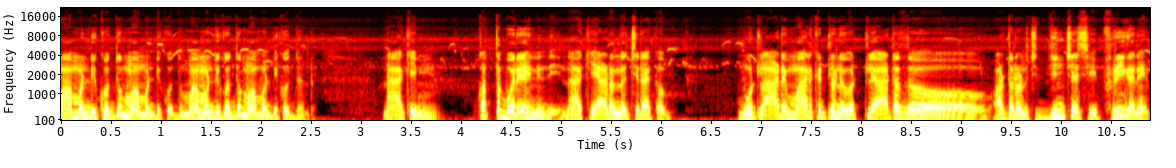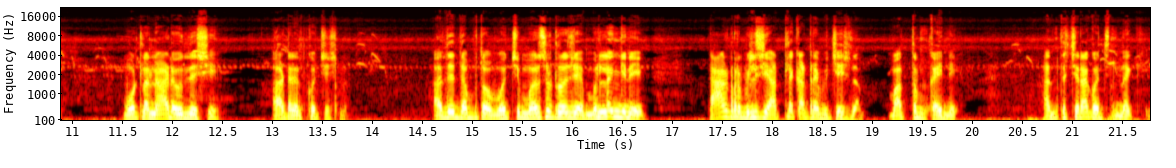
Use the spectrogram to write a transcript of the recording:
మా మండి కొద్దు మా మండి కొద్దు మా మండి కొద్దు మా మండి కొద్దు అంటారు. నాకు కొత్త బోరేసింది నాకు ఏడన్న వచ్చిరాక మూట్లు ఆడే మార్కెట్లోనే అట్లే ఆటతో ఆటోలో నుంచి దించేసి ఫ్రీగానే మూట్లన్నీ ఆడే వదిలేసి ఆటో ఎత్తుకొచ్చేసిన. అదే దెబ్బతో వచ్చి మరుసటి రోజే ముల్లంగిని ట్రాక్టర్ పిలిచి అట్లే కట్టరేపించేసిన మొత్తం కైని. అంత చిరాకు వచ్చింది నాకు.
